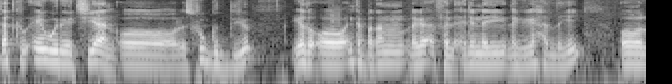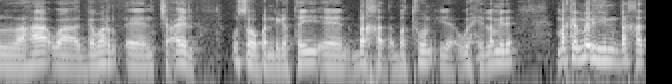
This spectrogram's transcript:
dadku ay wareejiyaan oo la isku gudbiyo iyada oo inta badan laga falcelinayay lagaga hadlayay oo lahaa waa gabar jaceyl u soo bandhigatay barkhad batuun iyo wixii lamide marka malihin barkhad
